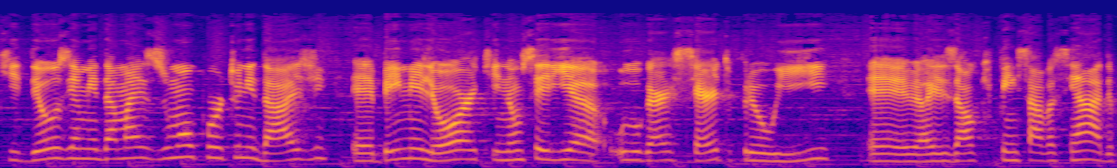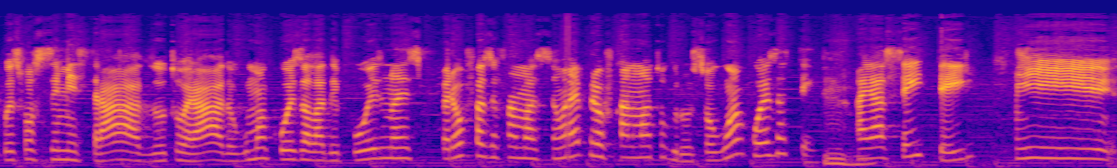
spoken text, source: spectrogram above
que Deus ia me dar mais uma oportunidade é, bem melhor, que não seria o lugar certo para eu ir. É, a Exalc pensava assim, ah, depois posso fazer mestrado, doutorado, alguma coisa lá depois, mas para eu fazer formação é para eu ficar no Mato Grosso, alguma coisa tem. Uhum. Aí aceitei e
